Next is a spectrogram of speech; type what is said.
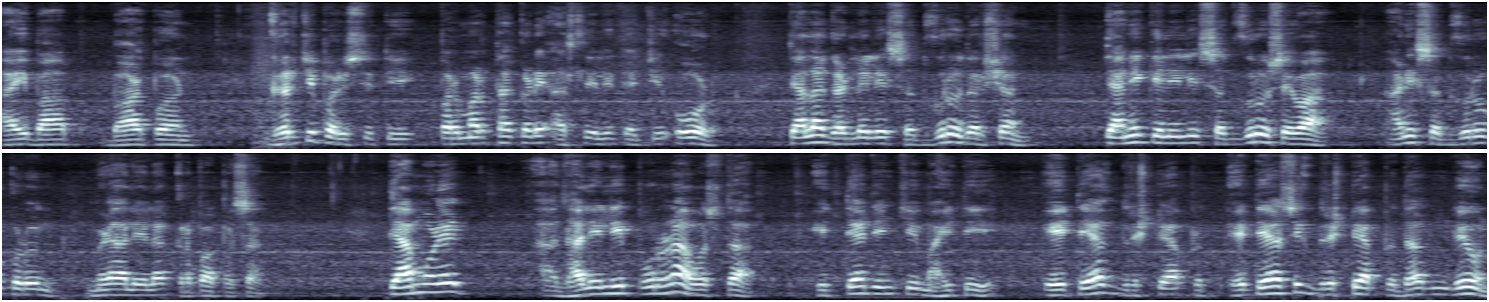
आईबाप बाळपण घरची परिस्थिती परमार्थाकडे असलेली त्याची ओढ त्याला घडलेले सद्गुरू दर्शन त्याने केलेली सद्गुरू सेवा आणि सद्गुरूकडून मिळालेला कृपाप्रसाद. त्यामुळे झालेली पूर्ण अवस्था इत्यादींची माहिती ऐतिहासिकदृष्ट्या प्र ऐतिहासिकदृष्ट्या प्रधान देऊन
